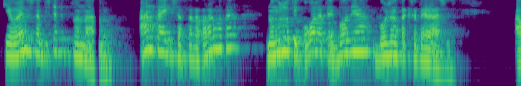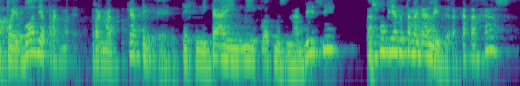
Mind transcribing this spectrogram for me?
και ο ένας να πιστεύει τον άλλο. Αν τα έχεις αυτά τα πράγματα, νομίζω ότι όλα τα εμπόδια μπορείς να τα ξεπεράσεις. Από εμπόδια πραγματικά τεχνικά ή μη που έχουμε συναντήσει, ας πούμε ποια είναι τα μεγαλύτερα. Καταρχάς,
